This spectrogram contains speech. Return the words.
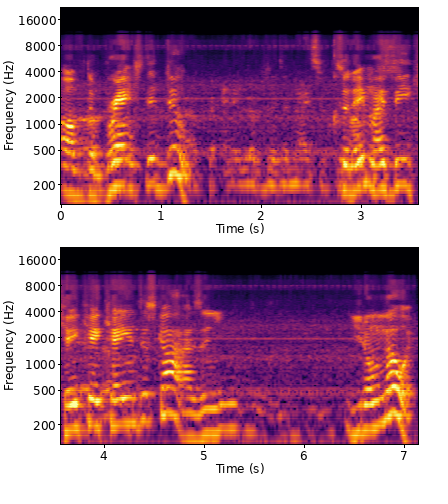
of the Okay. branch that do. And the Knights So they might be KKK in disguise, and you you don't know it.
